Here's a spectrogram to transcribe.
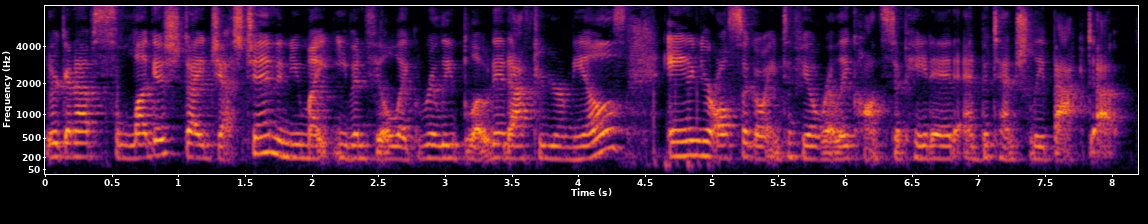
you're going to have sluggish digestion and you might even feel like really bloated after your meals. And you're also going to feel really constipated and potentially backed up.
